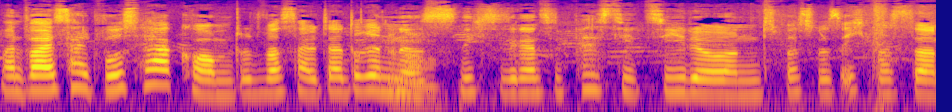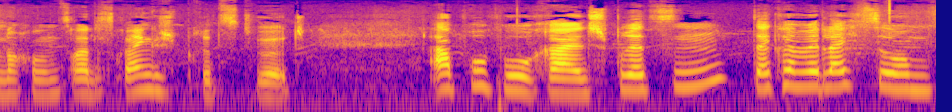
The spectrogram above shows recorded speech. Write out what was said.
man weiß halt, wo es herkommt und was halt da drin Genau. ist. Nicht diese ganzen Pestizide und was weiß ich, was da noch uns alles reingespritzt wird. Apropos reinspritzen, da können wir gleich zum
